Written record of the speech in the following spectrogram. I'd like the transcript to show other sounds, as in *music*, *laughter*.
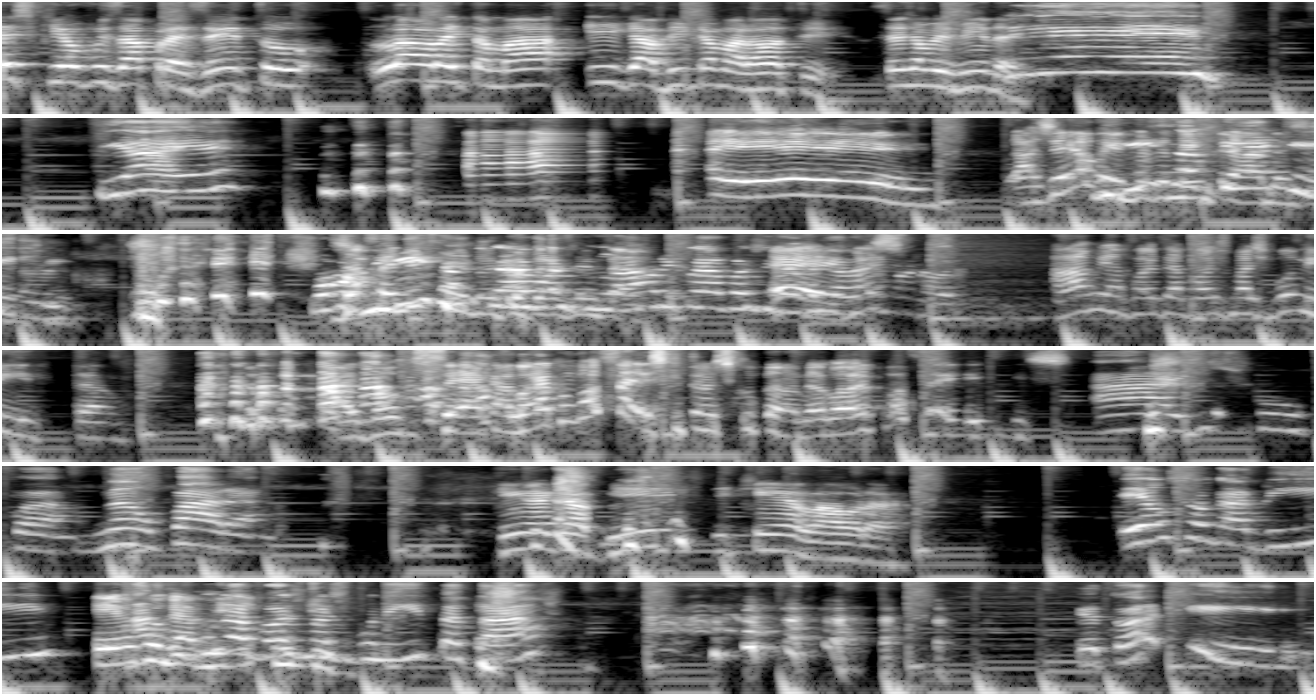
Eis que eu vos apresento Laura Itamar e Gabi Camarote. Sejam bem-vindas. E, e aí? Aê! *laughs* Achei horrível fazer minha entrada. Quem? Já Ninguém foi sabe qual é a voz de Laura e qual é a voz de É, Gabriela mas- Camarote. A minha voz é a voz mais bonita. Aí você, agora é com vocês que estão escutando, agora é com vocês. Ai, desculpa. Não, para. Quem é Gabi e quem é Laura? Eu sou Gabi. Eu a sou Gabi. segunda voz mais bonita, tá? Eu tô aqui.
